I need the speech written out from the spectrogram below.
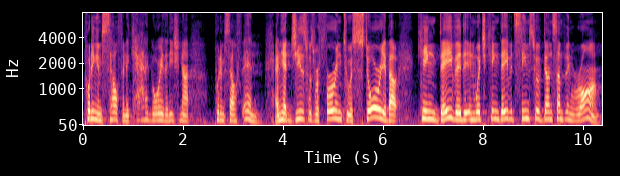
putting himself in a category that he should not put himself in. And yet, Jesus was referring to a story about King David in which King David seems to have done something wrong.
